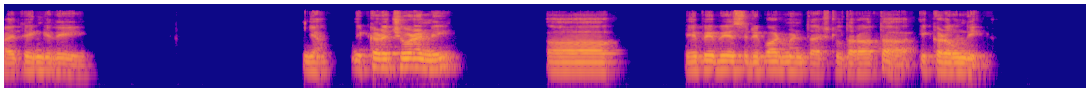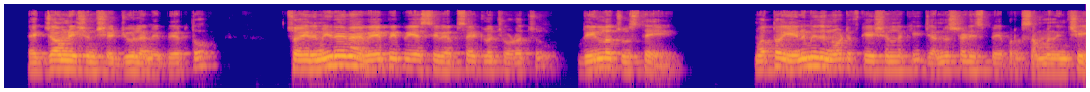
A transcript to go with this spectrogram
I think ఇది యా ఇక్కడ చూడండి ఏపీబిఎస్ డిపార్ట్మెంట్ టెస్టుల తర్వాత ఇక్కడ ఉంది. ఎగ్జామినేషన్ షెడ్యూల్ అనే పేరుతో. సో ఇది మీరైనా ఏపీపీఎస్సి వెబ్సైట్లో చూడొచ్చు. దీనిలో చూస్తే మొత్తం ఎనిమిది నోటిఫికేషన్లకి జనరల్ స్టడీస్ పేపర్కి సంబంధించి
